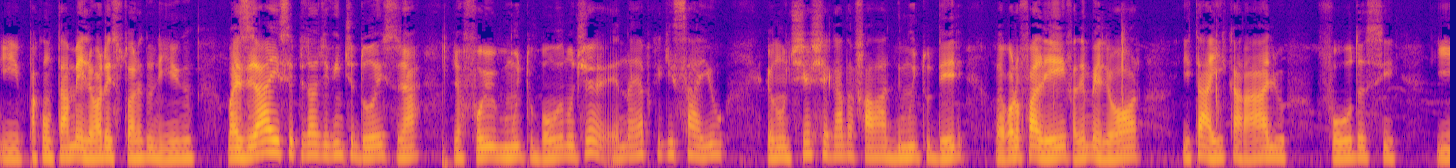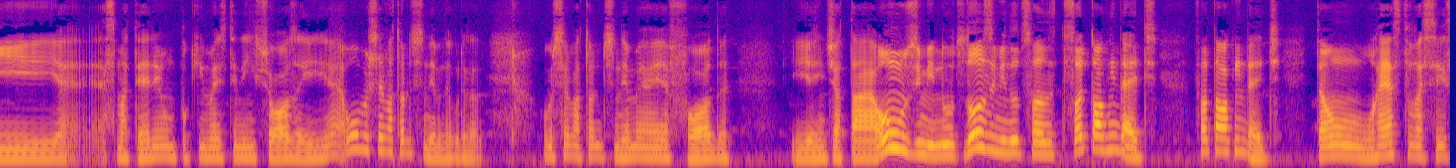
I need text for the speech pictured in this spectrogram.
e para contar melhor a história do Negan. Mas já esse episódio 22 já já foi muito bom. Eu não tinha na época que saiu, eu não tinha chegado a falar muito dele. Agora eu falei, falei melhor e tá aí, caralho. Foda-se. E é, essa matéria é um pouquinho mais tendenciosa aí. É o Observatório do Cinema, né, gurizada? O Observatório do Cinema é, é foda. E a gente já tá 11 minutos, 12 minutos falando só de Talking Dead. Só Talking Dead. Então o resto vai ser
